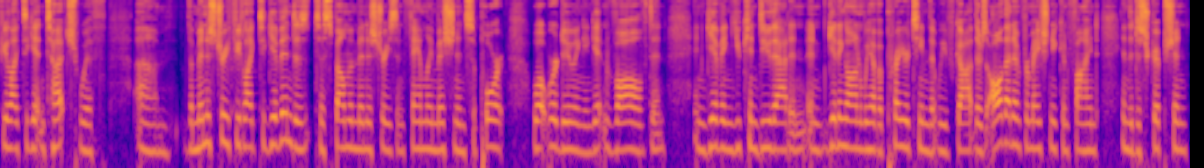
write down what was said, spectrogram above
if you like to get in touch with um, the ministry, if you'd like to give in to, to Spellman Ministries and Family Mission and support what we're doing and get involved and, and giving, you can do that. And, and getting on, we have a prayer team that we've got. There's all that information you can find in the description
